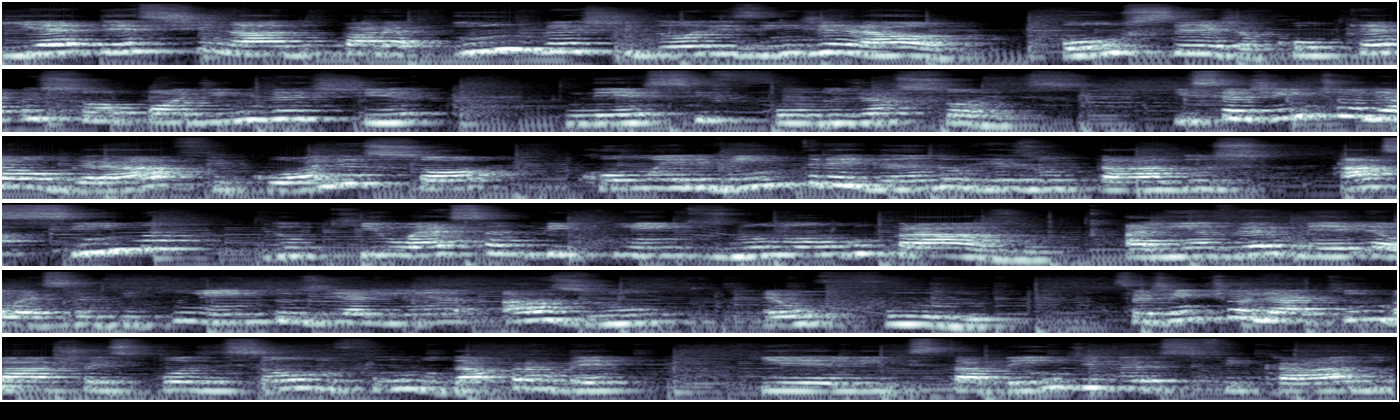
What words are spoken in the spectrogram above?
e é destinado para investidores em geral, ou seja, qualquer pessoa pode investir nesse fundo de ações. E se a gente olhar o gráfico, olha só como ele vem entregando resultados acima do que o S&P 500 no longo prazo. A linha vermelha é o S&P 500 e a linha azul é o fundo. Se a gente olhar aqui embaixo a exposição do fundo, dá para ver que ele está bem diversificado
